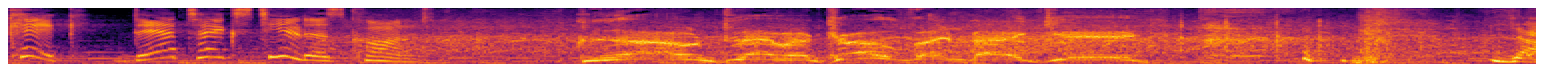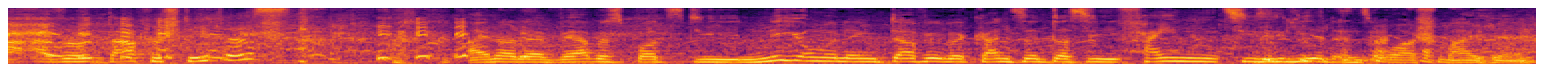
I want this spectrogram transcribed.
Kick, der Textildiscount. Clown clever kaufen bei Kick. Ja, also dafür steht es. Einer der Werbespots, die nicht unbedingt dafür bekannt sind, dass sie fein ziseliert ins Ohr schmeicheln.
